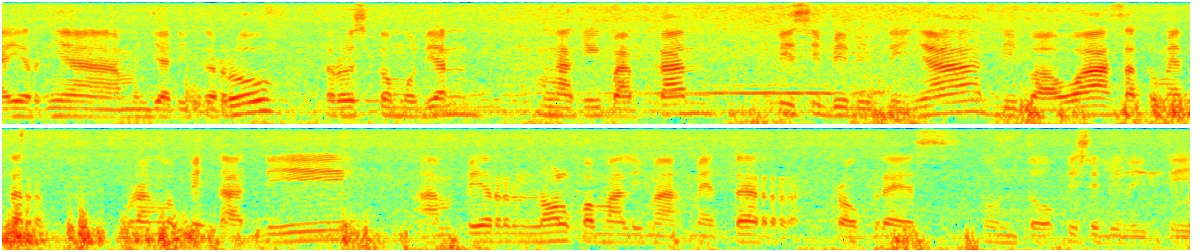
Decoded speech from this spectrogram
Airnya menjadi keruh, terus kemudian mengakibatkan visibility-nya di bawah 1 meter. Kurang lebih tadi hampir 0,5 meter progres untuk visibility.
